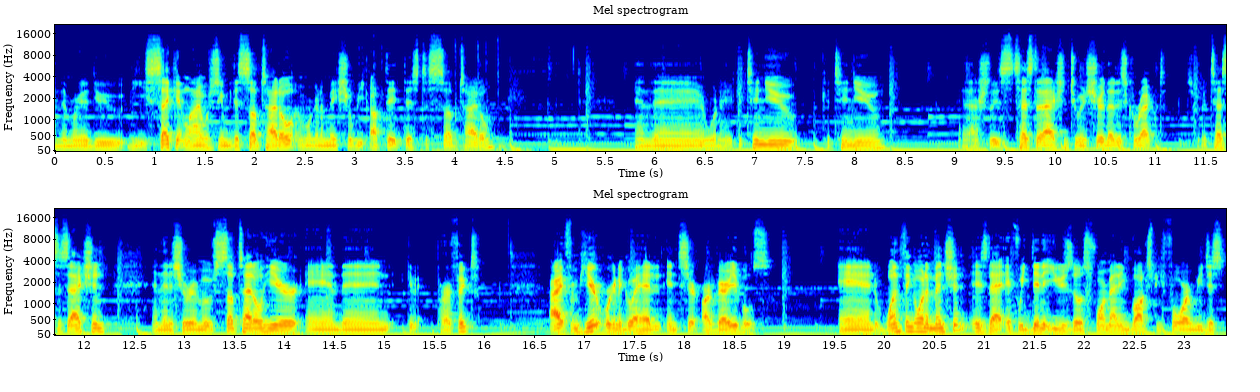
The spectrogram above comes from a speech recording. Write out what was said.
And then we're gonna do the second line, which is gonna be the subtitle, and we're gonna make sure we update this to subtitle. And then we're gonna hit continue, continue. And actually let's test that action to ensure that is correct. So we're gonna test this action, and then it should remove subtitle here, and then give it perfect. All right, from here, we're gonna go ahead and insert our variables. And one thing I want to mention is that if we didn't use those formatting blocks before and we just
